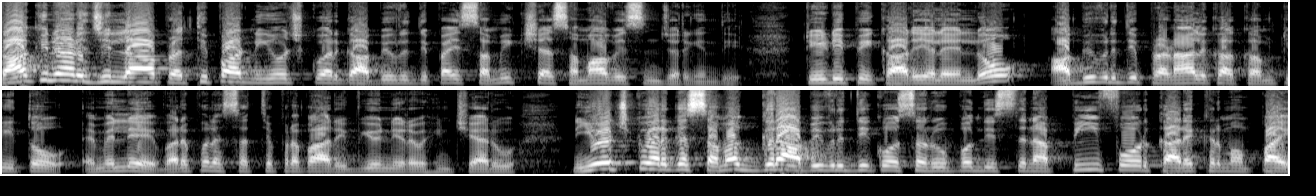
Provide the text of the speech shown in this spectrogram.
కాకినాడ జిల్లా ప్రతిపాడు నియోజకవర్గ అభివృద్ధిపై సమీక్ష సమావేశం జరిగింది. టీడీపీ కార్యాలయంలో అభివృద్ధి ప్రణాళిక కమిటీతో ఎమ్మెల్యే వరపుల సత్యప్రభ రివ్యూ నిర్వహించారు. నియోజకవర్గ సమగ్ర అభివృద్ధి కోసం రూపొందిస్తున్న పీ ఫోర్ కార్యక్రమంపై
